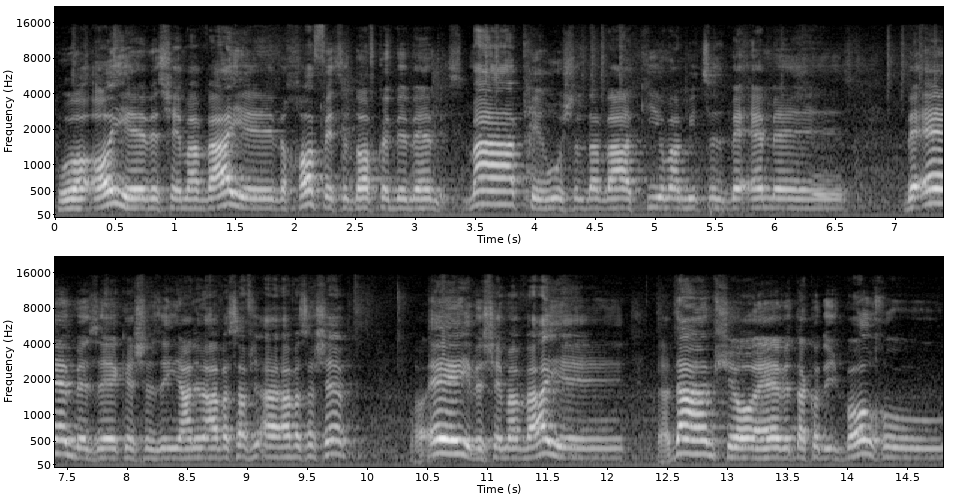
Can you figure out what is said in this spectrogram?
הוא אויב את שם הוויה וחופץ את דווקא באמס. מה הפירוש של דבר קיום המצווה באמס? באמס זה כשזה עניין עם אבס השם. רואי ושם הוויה, אדם שאוהב את הקודש ברוך הוא,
